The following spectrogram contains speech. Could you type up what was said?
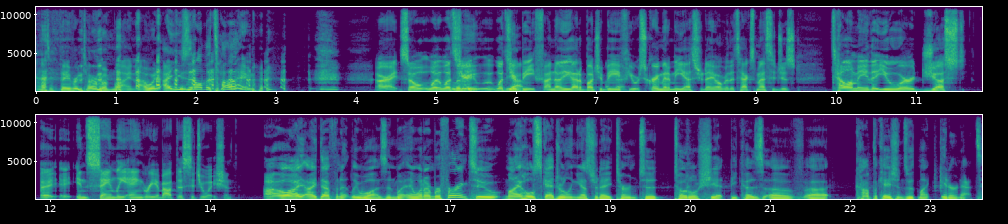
That's a favorite term of mine. I would I use it all the time. All right, so what's Let your what's yeah. your beef? I know you got a bunch of beef. You were screaming at me yesterday over the text messages, telling me that you were just uh, insanely angry about this situation. Oh, I, I definitely was, and, wh- and what I'm referring to, my whole scheduling yesterday turned to total shit because of uh, complications with my internet,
